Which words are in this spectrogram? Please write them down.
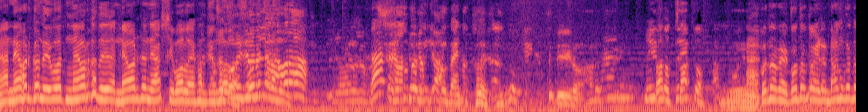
না নেওয়ার কোনো নেওয়ার কথা নেওয়ার জন্য আসছি বলো এখন। কত? কয় কত? কয় এটা দাম কত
